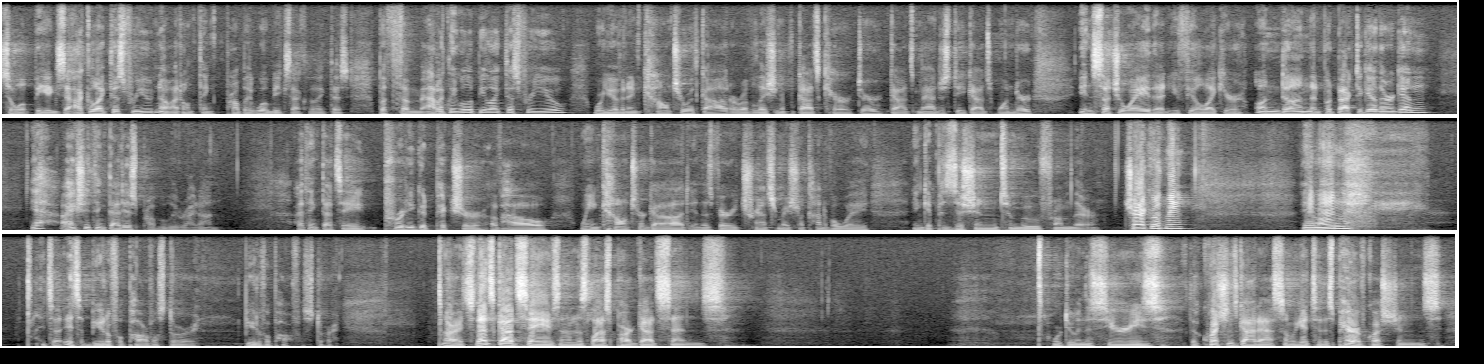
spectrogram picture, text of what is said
So will it be exactly like this for you? No, I don't think probably it will be exactly like this. But thematically, will it be like this for you, where you have an encounter with God, a revelation of God's character, God's majesty, God's wonder, in such a way that you feel like you're undone, then put back together again? Yeah, I actually think that is probably right on. I think that's a pretty good picture of how we encounter God in this very transformational kind of a way and get positioned to move from there. Tracking with me? Amen. It's a, it's a beautiful, powerful story. Beautiful, powerful story. All right, so that's God saves, and then this last part, God sends. We're doing this series, the questions God asks, and we get to this pair of questions.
